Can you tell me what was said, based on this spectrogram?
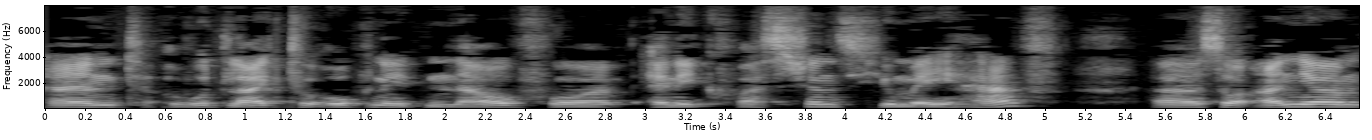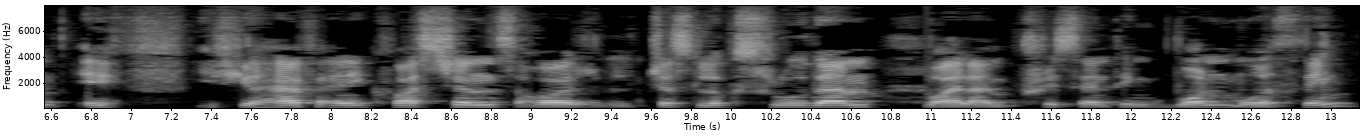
and would like to open it now for any questions you may have. Uh, so Anya, if if you have any questions or just look through them while I'm presenting one more thing,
